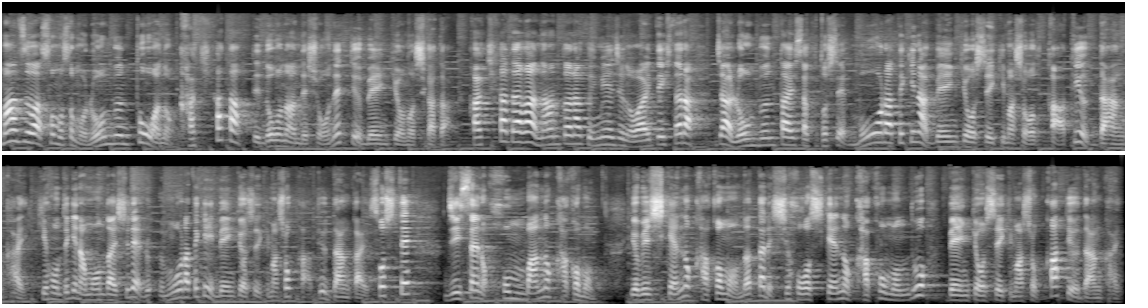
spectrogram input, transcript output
まずはそもそも論文答案の書き方ってどうなんでしょうねっていう勉強の仕方。書き方がなんとなくイメージが湧いてきたらじゃあ論文対策として網羅的な勉強をしていきましょうかっていう段階。基本的な問題集で網羅的に勉強していきましょうかっていう段階。そして実際の本番の過去問。予備試験の過去問だったり司法試験の過去問を勉強していきましょうかっていう段階。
